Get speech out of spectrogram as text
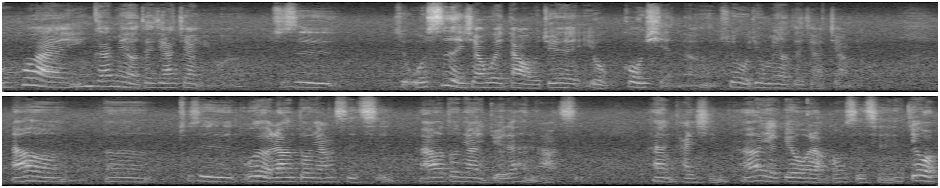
我后来应该没有再加酱油了，就是。就我试了一下味道，我觉得有够咸了，所以我就没有再加酱油。然后，嗯，就是我有让豆浆试吃，然后豆浆也觉得很好吃，他很开心，然后也给我老公试吃。结果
